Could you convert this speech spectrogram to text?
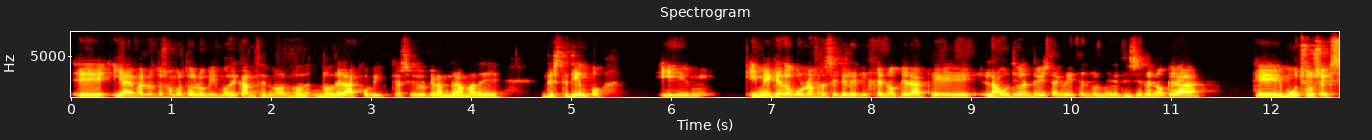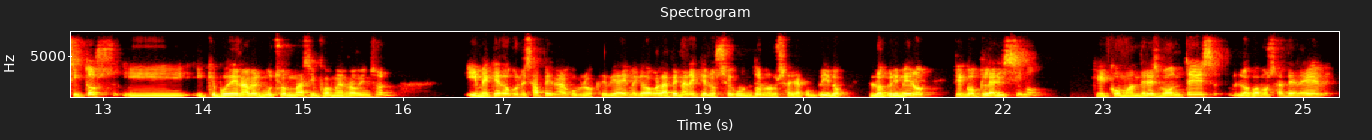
Eh, y además dos han muerto de lo mismo, de cáncer, ¿no? No, de la COVID, que ha sido el gran drama de, de este tiempo. Y, y me quedo con una frase que le dije, ¿no? Que era que la última entrevista que le hice en 2017, ¿no? Que era que muchos éxitos y, que pudieran haber muchos más informes Robinson. Y me quedo con esa pena, como lo escribí ahí, me quedo con la pena de que los segundos no los haya cumplido. Lo primero, tengo clarísimo que como Andrés Montes lo vamos a tener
